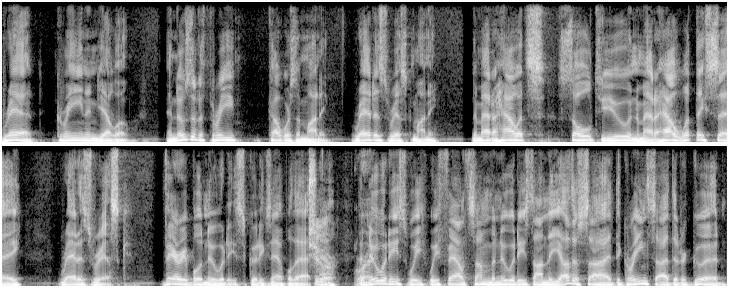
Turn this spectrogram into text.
red, green, and yellow, and those are the three colors of money. Red is risk money. No matter how it's sold to you, and no matter how what they say, red is risk. Variable annuities, good example of that. Sure, Now, right. Annuities, we, we found some annuities on the other side, the green side, that are good,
